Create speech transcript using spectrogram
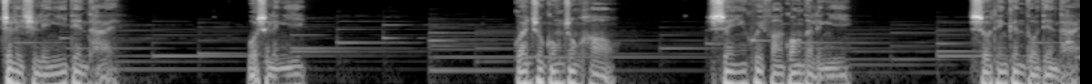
这里是零一电台，我是零一。关注公众号“声音会发光的零一”，收听更多电台。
